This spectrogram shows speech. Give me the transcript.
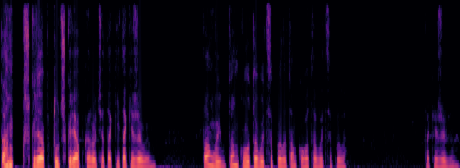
Там шкряп, тут шкряп, короче, так і так і живем. Там, ви, там кого-то вицепили, там кого-то вицепили. Так і живем.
